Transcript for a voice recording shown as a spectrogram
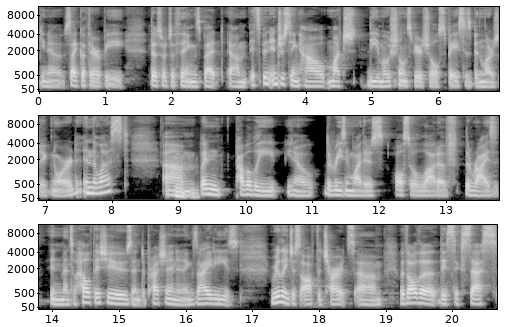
you know, psychotherapy, those sorts of things. But um, it's been interesting how much the emotional and spiritual space has been largely ignored in the West. Um, mm-hmm. And probably, you know, the reason why there's also a lot of the rise in mental health issues and depression and anxiety is really just off the charts. Um, with all the the success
